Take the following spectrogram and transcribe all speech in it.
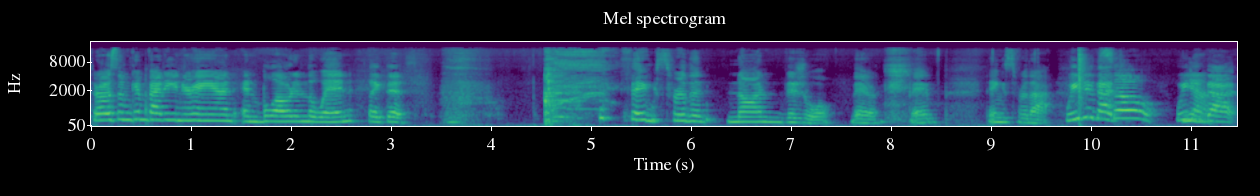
throw some confetti in your hand and blow it in the wind? Like this. Thanks for the non-visual there, babe. Thanks for that. We did that. So we yeah. did that.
